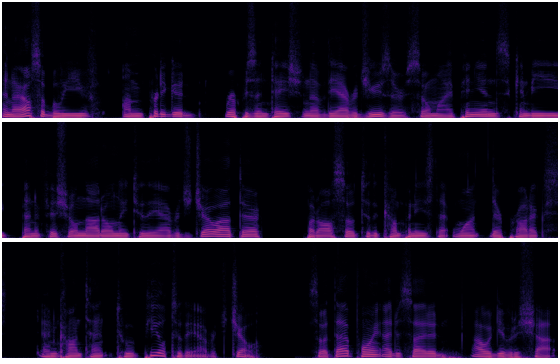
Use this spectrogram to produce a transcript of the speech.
And I also believe I'm pretty good representation of the average user, so my opinions can be beneficial not only to the average Joe out there, but also to the companies that want their products and content to appeal to the average Joe. So at that point, I decided I would give it a shot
